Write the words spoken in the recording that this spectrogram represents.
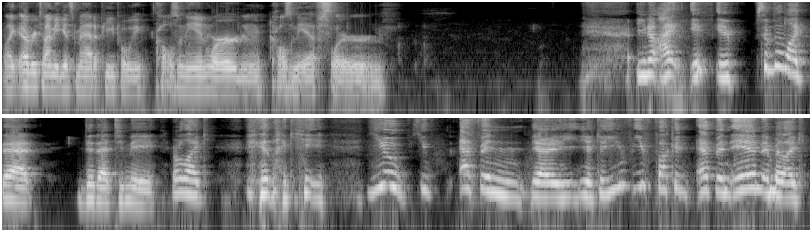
Like every time he gets mad at people, he calls them the N word and calls them the F slur. And... you know, I if if something like that did that to me, or like like he, you you effing yeah you you you fucking effing in and be like.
